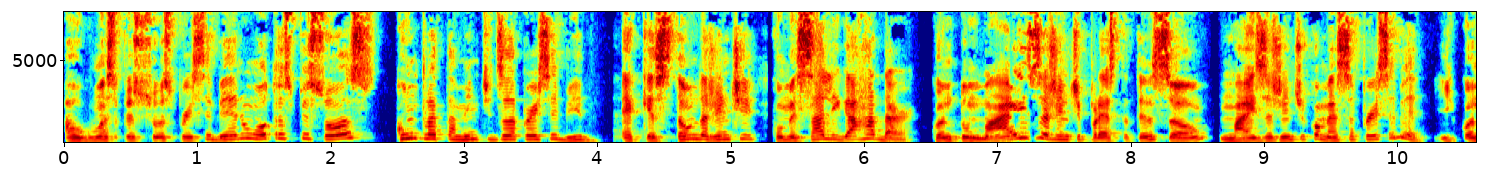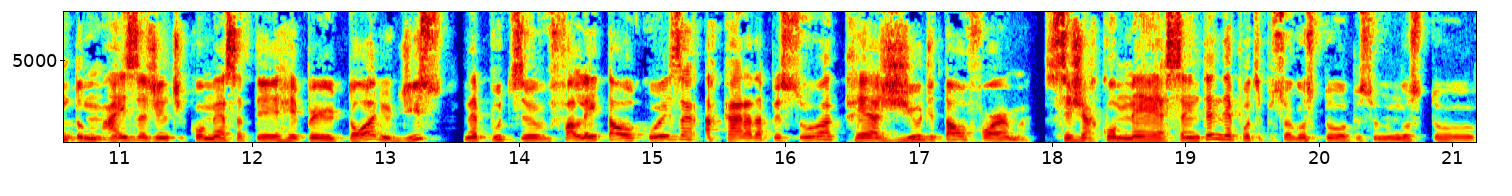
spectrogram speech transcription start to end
Algumas pessoas perceberam, outras pessoas completamente desapercebido. É questão da gente começar a ligar radar. Quanto mais a gente presta atenção, mais a gente começa a perceber. E quanto mais a gente começa a ter repertório disso, né? Putz, eu falei tal coisa, a cara da pessoa reagiu de tal forma. Você já começa a entender, putz, a pessoa gostou, a pessoa não gostou,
